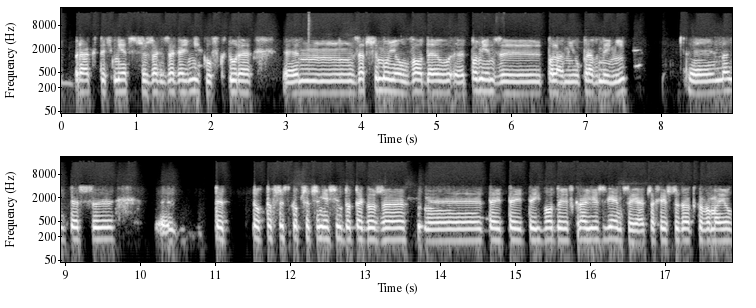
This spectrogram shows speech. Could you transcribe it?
brak tych miejsc czy zagajników, które zatrzymują wodę pomiędzy polami uprawnymi. No i też te, to, to wszystko przyczynia się do tego, że e, tej, tej, tej wody w kraju jest więcej, a Czechy jeszcze dodatkowo mają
